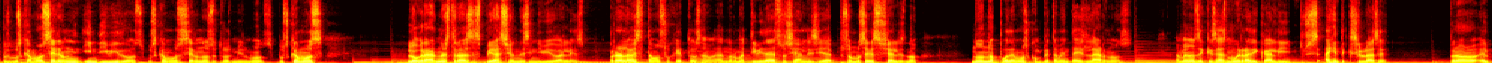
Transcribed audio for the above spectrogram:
Pues buscamos ser un individuos, buscamos ser nosotros mismos, buscamos lograr nuestras aspiraciones individuales, pero a la vez estamos sujetos a, normatividades sociales y pues, somos seres sociales, ¿no? ¿no? No podemos completamente aislarnos, a menos de que seas muy radical y pues, hay gente que sí lo hace. Pero el,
